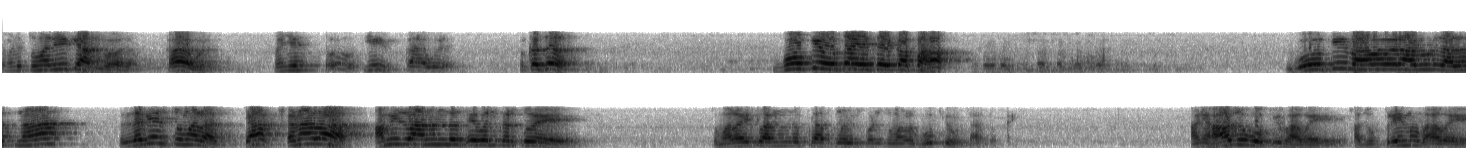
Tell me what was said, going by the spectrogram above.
म्हणजे तुम्हाला येईल की अनुभव आला. काय आवड? म्हणजे हो येईल काय आवड? कसं? गोपी होता येतंय का पहा. गोपी भावावर आरूढ झालत ना लगेच तुम्हाला त्या क्षणाला आम्ही जो आनंद सेवन करतोय तुम्हालाही तो आनंद प्राप्त होईल पण तुम्हाला गोपी होता आणि हा जो गोपी भाव आहे हा जो प्रेम भाव आहे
